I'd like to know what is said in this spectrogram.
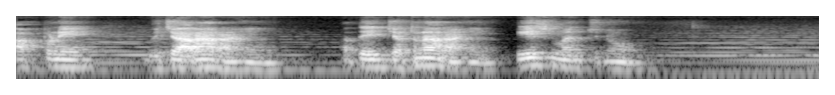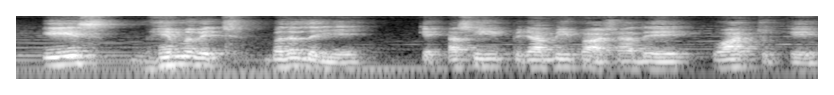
ਆਪਣੇ ਵਿਚਾਰਾਂ ਰਾਹੀਂ ਅਤੇ ਯਤਨਾਂ ਰਾਹੀਂ ਇਸ ਮੰਚ ਨੂੰ ਇਸ ਮੁਹਿੰਮ ਵਿੱਚ ਬਦਲ ਦਈਏ ਕਿ ਅਸੀਂ ਪੰਜਾਬੀ ਭਾਸ਼ਾ ਦੇ ਗਵਾ ਚੁੱਕੇ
